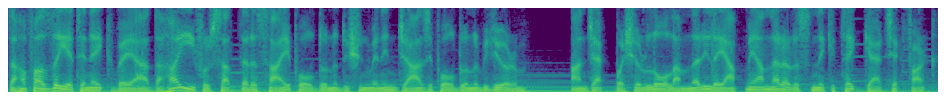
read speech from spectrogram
daha fazla yetenek veya daha iyi fırsatlara sahip olduğunu düşünmenin cazip olduğunu biliyorum. Ancak başarılı olanlarıyla yapmayanlar arasındaki tek gerçek fark,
